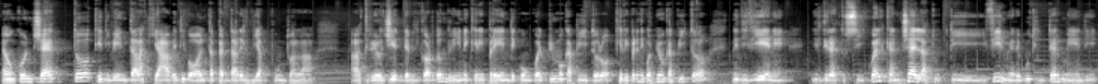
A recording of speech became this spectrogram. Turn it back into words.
è un concetto che diventa la chiave di volta per dare il via appunto alla, alla trilogia di David Gordon Green che riprende con quel primo capitolo, che riprende quel primo capitolo, ne diviene il diretto sequel, cancella tutti i film e reboot intermedi,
